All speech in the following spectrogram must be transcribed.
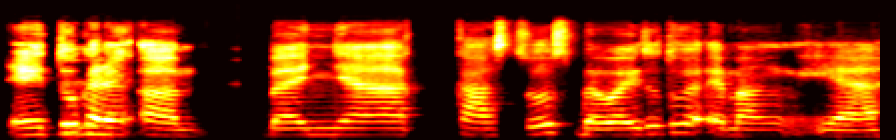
Dan itu hmm. kadang um, banyak kasus bahwa itu tuh emang ya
